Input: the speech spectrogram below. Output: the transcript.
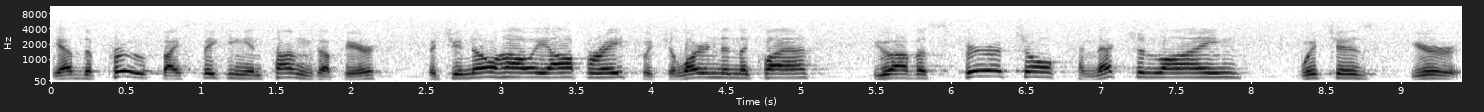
You have the proof by speaking in tongues up here, but you know how He operates, which you learned in the class. You have a spiritual connection line, which is your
